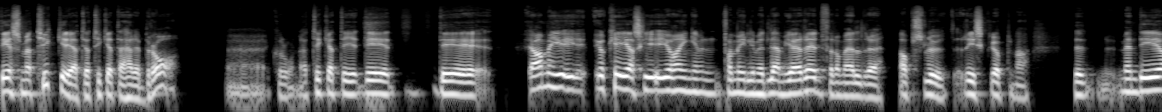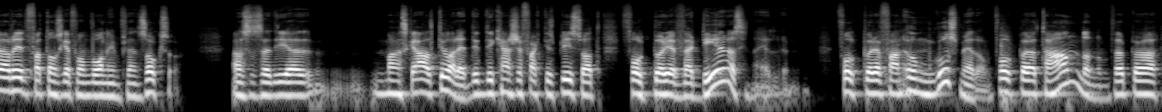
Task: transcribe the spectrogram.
Det som jag tycker är att jag tycker att det här är bra, eh, corona. Jag tycker att det, det, det Ja, men eh, okej, okay, jag, ska- jag har ingen familjemedlem. Jag är rädd för de äldre, absolut. Riskgrupperna. Det, men det är jag rädd för att de ska få en vanlig influensa också. Alltså, så det, man ska alltid vara rädd. Det, det kanske faktiskt blir så att folk börjar värdera sina äldre. nu. Folk börjar fan umgås med dem. Folk börjar ta hand om dem. Folk börjar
